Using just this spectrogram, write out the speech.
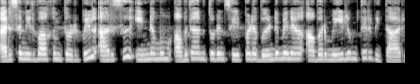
அரசு நிர்வாகம் தொடர்பில் அரசு இன்னமும் அவதானத்துடன் செயற்பட வேண்டும் என அவர் மேலும் தெரிவித்தார்.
